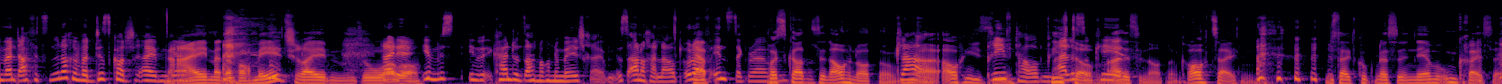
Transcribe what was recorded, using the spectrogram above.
man darf jetzt nur noch über Discord schreiben. Nein, gell? man darf auch Mail schreiben so. Leute, ihr müsst, ihr könnt uns auch noch eine Mail schreiben. Ist auch noch erlaubt. Oder ja, auf Instagram. Postkarten sind auch in Ordnung. Klar. Ja, auch easy. Brieftauben, Brieftauben, alles okay. Alles in Ordnung. Rauchzeichen. müsst halt gucken, dass ihr in näherem Umkreis seid.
